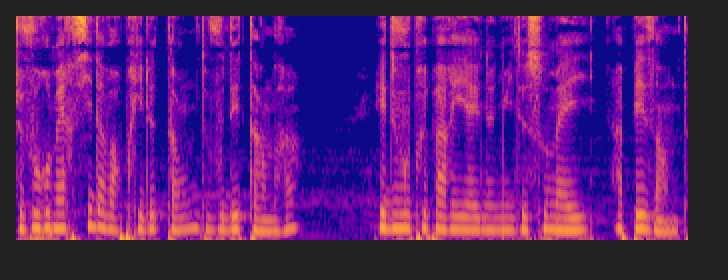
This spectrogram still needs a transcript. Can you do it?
Je vous remercie d'avoir pris le temps de vous détendre et de vous préparer à une nuit de sommeil apaisante.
